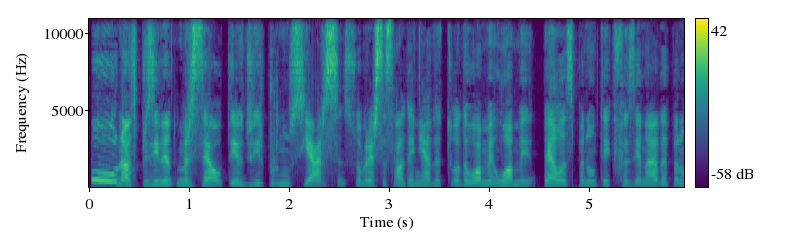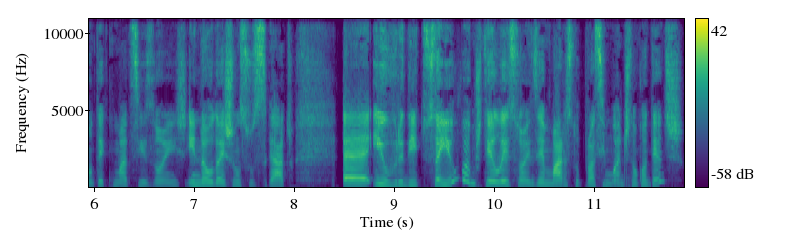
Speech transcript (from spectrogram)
o nosso presidente Marcelo teve de vir pronunciar-se sobre esta salganhada toda. O homem, o homem pela-se para não ter que fazer nada, para não ter que tomar decisões e não o deixam sossegado. Ah, e o veredito saiu. Vamos ter eleições em março do próximo ano. Estão contentes?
